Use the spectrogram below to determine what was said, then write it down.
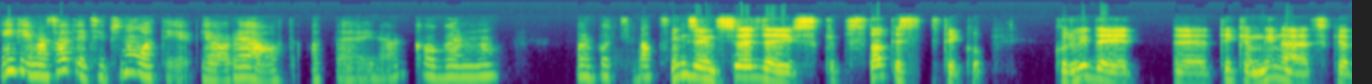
intīmās attiecības notiek jau realitātē, ja? kaut gan, nu, varbūt tas pats. Inzīmes redzējis statistiku, kur vidēji tika minēts, ka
